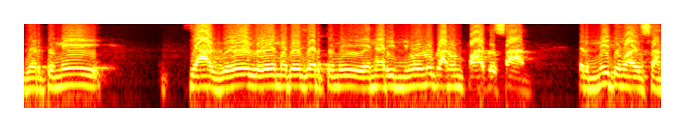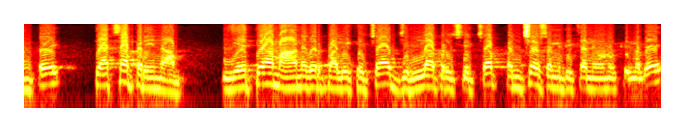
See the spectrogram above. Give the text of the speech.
जर तुम्ही त्या वेळेवेळेमध्ये जर तुम्ही येणारी निवडणूक आणून पाहत असाल तर मी तुम्हाला सांगतोय त्याचा परिणाम येत्या महानगरपालिकेच्या जिल्हा परिषदच्या पंचायत समितीच्या निवडणुकीमध्ये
